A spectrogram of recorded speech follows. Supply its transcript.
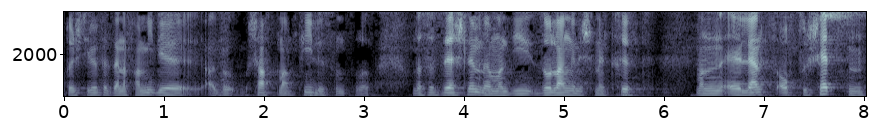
durch die Hilfe seiner Familie, also schafft man vieles und sowas. Und das ist sehr schlimm, wenn man die so lange nicht mehr trifft. Man äh, lernt es auch zu schätzen,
